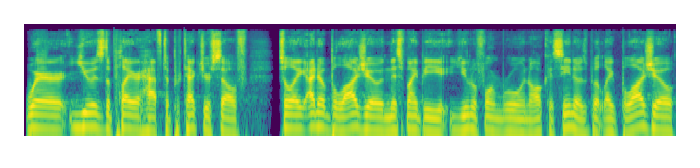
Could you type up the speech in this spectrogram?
where you as the player have to protect yourself. So, like, I know Bellagio, and this might be a uniform rule in all casinos, but like Bellagio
